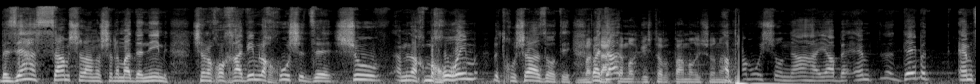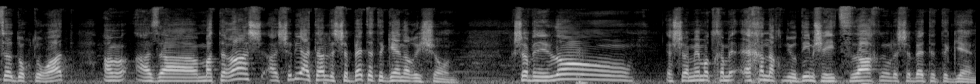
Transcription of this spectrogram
וזה הסם שלנו, של המדענים, שאנחנו חייבים לחוש את זה שוב, אנחנו מכורים לתחושה הזאת. מתי אתה מרגיש אותה בפעם הראשונה? הפעם הראשונה היה באמצע, די באמצע הדוקטורט, אז המטרה שלי הייתה לשבט את הגן הראשון. עכשיו, אני לא אשמם אתכם איך אנחנו יודעים שהצלחנו לשבט את הגן.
